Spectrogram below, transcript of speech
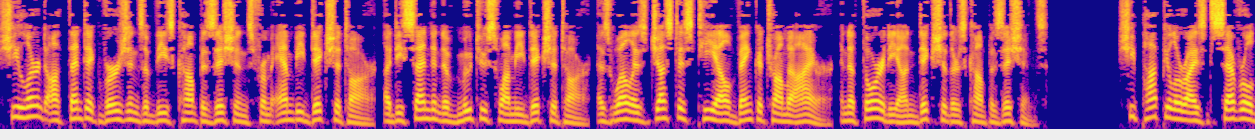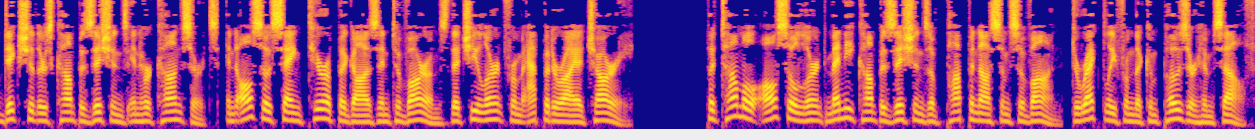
She learnt authentic versions of these compositions from Ambi Dikshitar, a descendant of Muthuswamy Dikshitar, as well as Justice T. L. Venkatrama Iyer, an authority on Dikshitar's compositions. She popularized several Dikshitar's compositions in her concerts, and also sang Thiruppugazh and Tevarams that she learnt from Appadurai Pattammal also learnt many compositions of Papanasam Sivan, directly from the composer himself.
